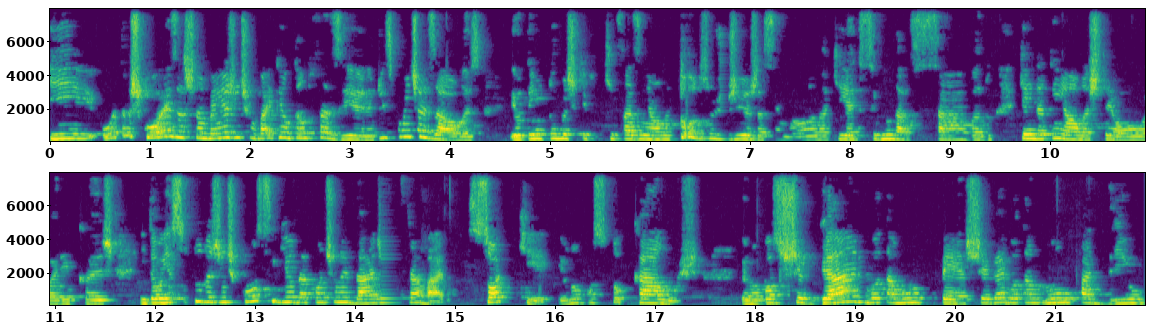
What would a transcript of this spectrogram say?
e outras coisas também a gente vai tentando fazer, né? principalmente as aulas. Eu tenho turmas que, que fazem aula todos os dias da semana, que é de segunda a sábado, que ainda tem aulas teóricas. Então, isso tudo a gente conseguiu dar continuidade ao trabalho. Só que eu não posso tocá-los. Eu não posso chegar e botar a mão no pé, chegar e botar a mão no quadril,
